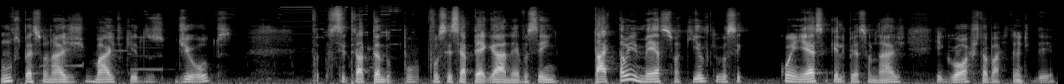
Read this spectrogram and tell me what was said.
uns personagens mais do que dos, de outros, se tratando por você se apegar, né? Você está tão imerso aquilo que você conhece aquele personagem e gosta bastante dele.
